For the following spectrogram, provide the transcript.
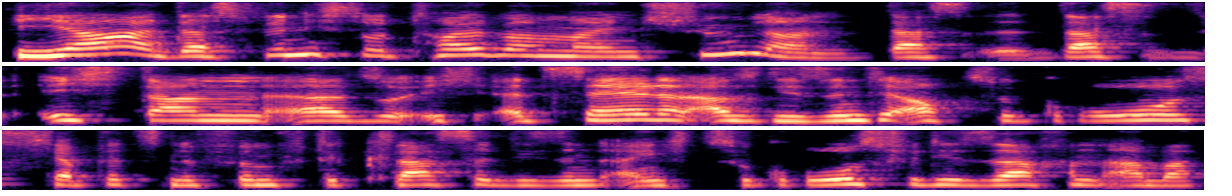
Ja, das finde ich so toll bei meinen Schülern, dass, dass ich dann, also ich erzähle dann, also die sind ja auch zu groß. Ich habe jetzt eine fünfte Klasse, die sind eigentlich zu groß für die Sachen, aber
